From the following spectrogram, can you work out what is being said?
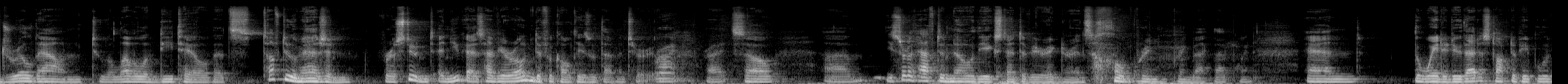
drill down to a level of detail that's tough to imagine for a student. And you guys have your own difficulties with that material Right. right? So um, you sort of have to know the extent of your ignorance. I'll bring bring back that point. point, and the way to do that is talk to people who've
